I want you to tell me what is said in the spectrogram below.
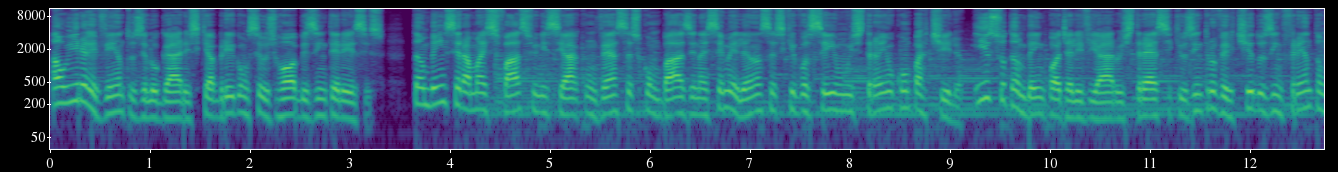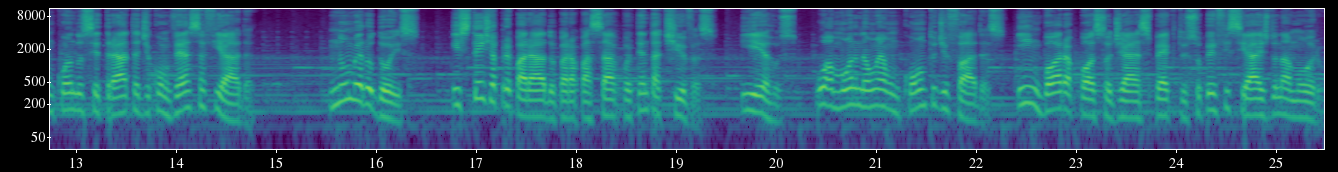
Ao ir a eventos e lugares que abrigam seus hobbies e interesses, também será mais fácil iniciar conversas com base nas semelhanças que você e um estranho compartilham. Isso também pode aliviar o estresse que os introvertidos enfrentam quando se trata de conversa fiada. Número 2. Esteja preparado para passar por tentativas e erros. O amor não é um conto de fadas, e embora possa odiar aspectos superficiais do namoro,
